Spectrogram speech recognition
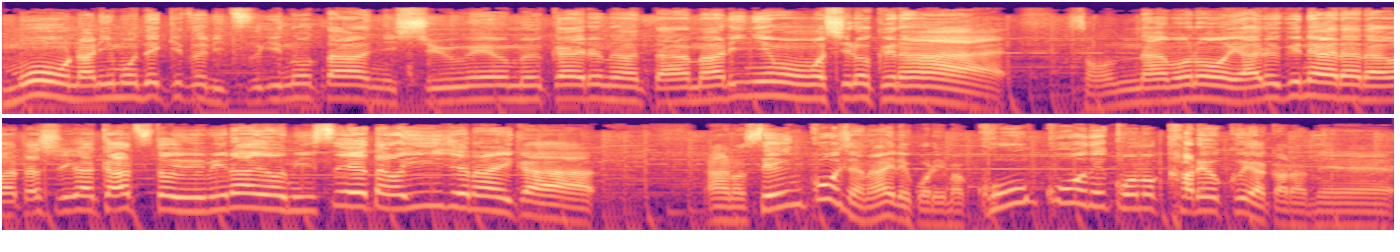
もう何もできずに次のターンに終焉を迎えるなんてあまりにも面白くない。そんなものをやるぐらいなら私が勝つという未来を見据えた方がいいじゃないか。あの先行じゃないでこれ今。高校でこの火力やからね。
